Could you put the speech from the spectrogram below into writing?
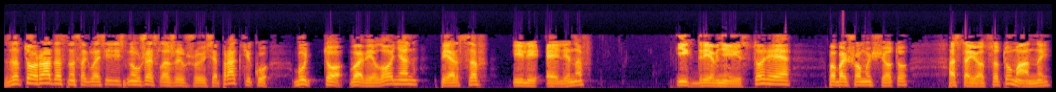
зато радостно согласились на уже сложившуюся практику, будь то вавилонян, персов или эллинов. Их древняя история, по большому счету, остается туманной.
